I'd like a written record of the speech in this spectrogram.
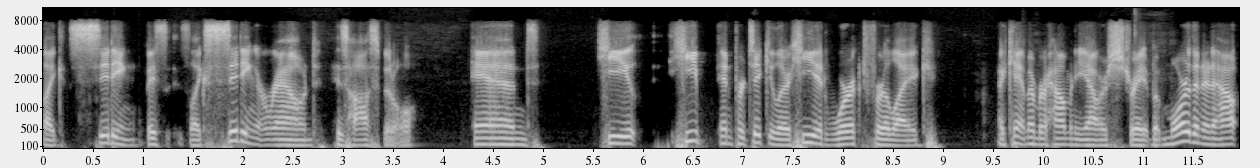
like sitting basically it's like sitting around his hospital and he he in particular he had worked for like I can't remember how many hours straight but more than an out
